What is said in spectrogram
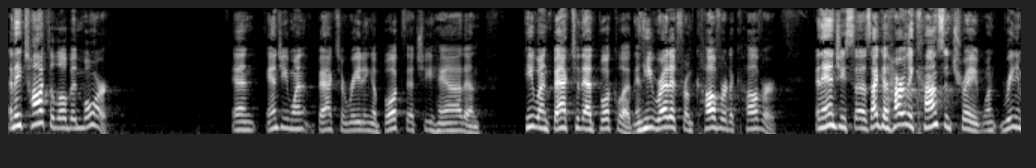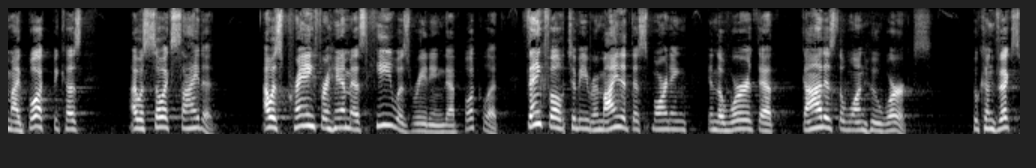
And they talked a little bit more. And Angie went back to reading a book that she had, and he went back to that booklet and he read it from cover to cover. And Angie says, I could hardly concentrate when reading my book because I was so excited. I was praying for him as he was reading that booklet. Thankful to be reminded this morning in the Word that God is the one who works, who convicts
